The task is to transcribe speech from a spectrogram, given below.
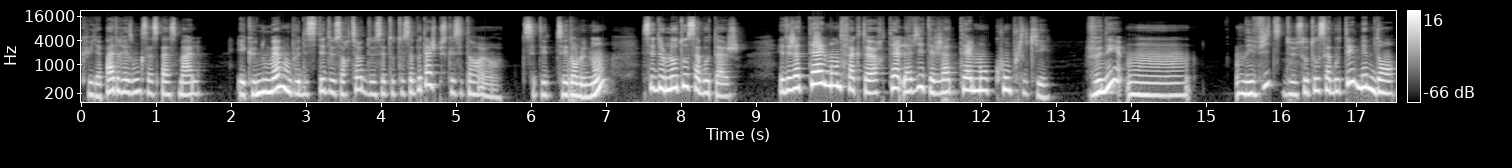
Qu'il n'y a pas de raison que ça se passe mal, et que nous-mêmes on peut décider de sortir de cet autosabotage, puisque c'est un, c'est dans le nom, c'est de l'autosabotage. Il y a déjà tellement de facteurs, la vie est déjà tellement compliquée. Venez, on, on évite de s'auto-saboter, même dans...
